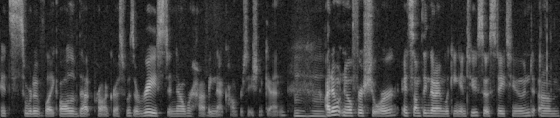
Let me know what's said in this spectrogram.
it's sort of like all of that progress was erased. And now we're having that conversation again. I don't know for sure. It's something that I'm looking into, so stay tuned. Um,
